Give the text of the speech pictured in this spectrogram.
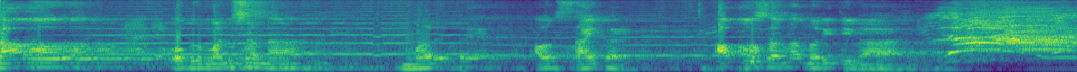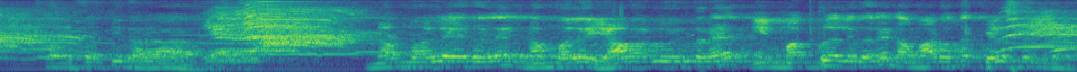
ನಾವು ಒಬ್ರು ಮನುಷ್ಯನ ಮರೆತ್ರೆ ಅವ್ರು ಸಾಯ್ತಾರೆ. ಅಪ್ಪು ಸರ್ನ ಮರಿತೀವ ಸತ್ತಿದಾರ? ನಮ್ಮಲ್ಲೇ ಇದ್ದಾರೆ ನಮ್ಮಲ್ಲೇ ಯಾವಾಗ್ಲೂ ಇರ್ತಾರೆ, ಈ ಮಕ್ಕಳಲ್ಲಿದ್ದಾರೆ, ನಾವು ಮಾಡುವಂತ ಕೆಲಸದಲ್ಲಿದ್ದಾರೆ.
